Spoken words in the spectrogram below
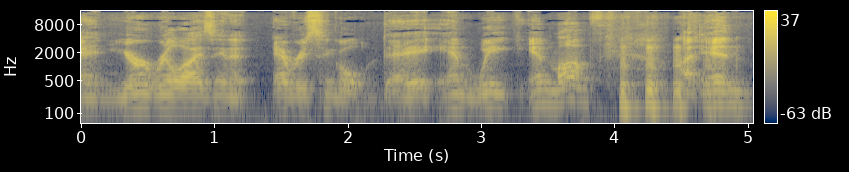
And you're realizing it every single day and week and month. uh, and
